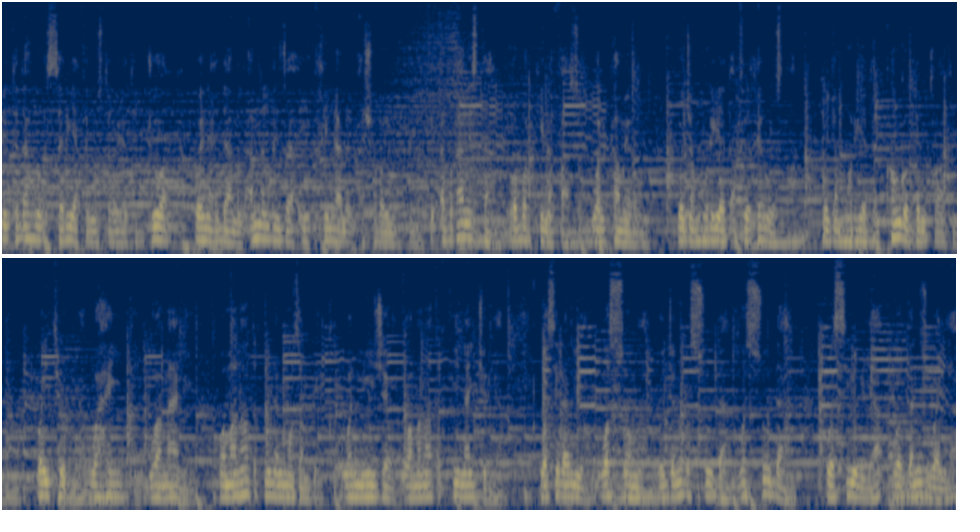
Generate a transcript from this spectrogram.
للتدهور السريع في مستويات الجوع وانعدام الأمن الغذائي خلال الأشهر المقبلة في أفغانستان وبوركينا فاسو والكاميرون وجمهورية أفريقيا الوسطى وجمهورية الكونغو الديمقراطية وإثيوبيا وهايتي ومالي ومناطق من الموزمبيق والنيجر ومناطق في نيجيريا وسيراليون والصومال وجنوب السودان والسودان وسوريا وفنزويلا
